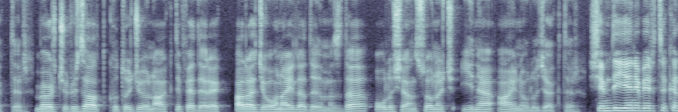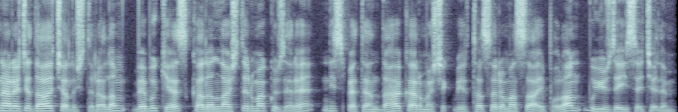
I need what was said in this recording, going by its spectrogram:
yapmayacaktır. Merge Result kutucuğunu aktif ederek aracı onayladığımızda oluşan sonuç yine aynı olacaktır. Şimdi yeni bir tıkın aracı daha çalıştıralım ve bu kez kalınlaştırmak üzere nispeten daha karmaşık bir tasarıma sahip olan bu yüzeyi seçelim.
